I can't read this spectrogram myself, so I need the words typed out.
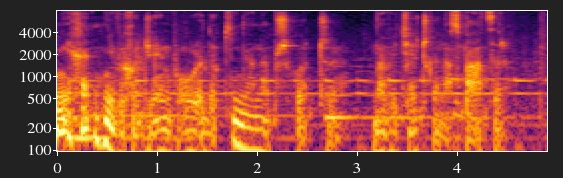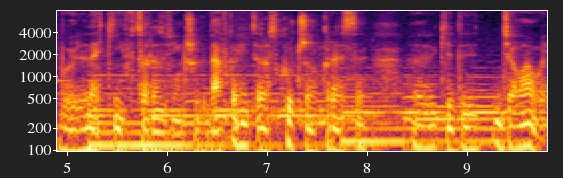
Niechętnie wychodziłem w ogóle do kina na przykład, czy na wycieczkę, na spacer. Były leki w coraz większych dawkach i coraz krótsze okresy, e, kiedy działały,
